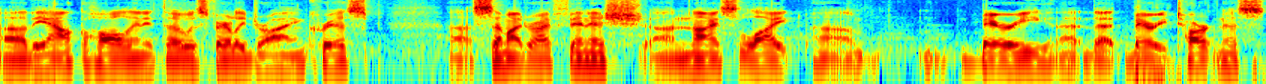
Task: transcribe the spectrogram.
Uh, the alcohol in it, though, is fairly dry and crisp. Uh, semi-dry finish, uh, nice light um, berry, uh, that berry tartness.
